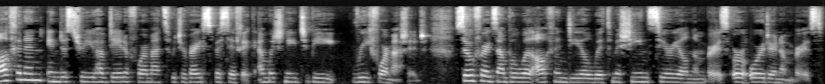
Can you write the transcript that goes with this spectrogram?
Often in industry, you have data formats which are very specific and which need to be reformatted. So, for example, we'll often deal with machine serial numbers or order numbers.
